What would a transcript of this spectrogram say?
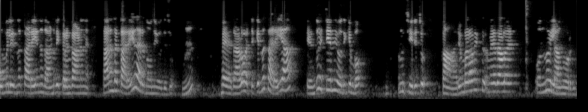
റൂമിലിരുന്ന് കരയുന്നതാണ് വിക്രം കാണുന്നത് താൻ എന്താ കരയുമായിരുന്നോ എന്ന് ചോദിച്ചു. വേദാളോ ഒറ്റയ്ക്കിരുന്ന് കരയാ? എന്തു പറ്റിയെന്ന് ചോദിക്കുമ്പോൾ ഒന്ന് ചിരിച്ചു. കാര്യം പറ വേദാളെ. ഒന്നുമില്ല എന്ന് പറഞ്ഞു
